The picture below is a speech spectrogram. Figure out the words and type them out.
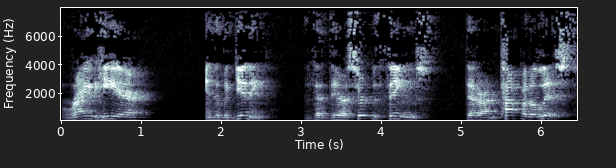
right here in the beginning, that there are certain things that are on top of the list.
